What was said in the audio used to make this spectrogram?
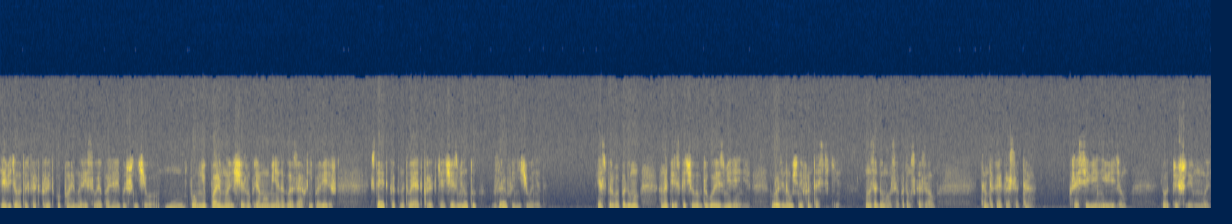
Я видела только открытку пальмы, рисовые поля и больше ничего. Ну, помню, пальма исчезла прямо у меня на глазах. Не поверишь. Стоит, как на твоей открытке, а через минуту взрыв и ничего нет. Я сперва подумал, она перескочила в другое измерение, вроде научной фантастики. Он задумался, а потом сказал, там такая красота, красивее не видел. И вот пришли мы.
